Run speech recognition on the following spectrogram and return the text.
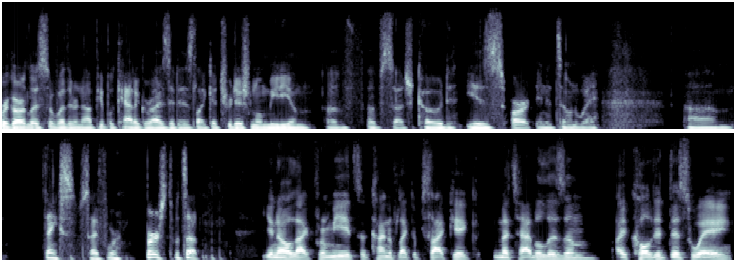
regardless of whether or not people categorize it as like a traditional medium of of such. Code is art in its own way. Um, thanks, Side Four. Burst, what's up? You know, like for me, it's a kind of like a psychic metabolism. I called it this way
